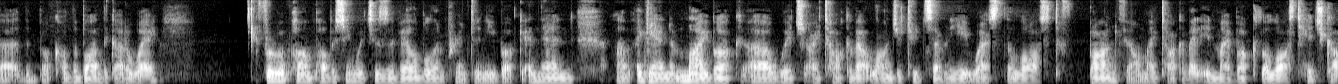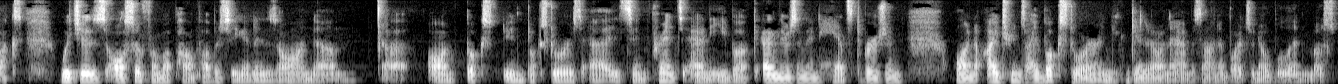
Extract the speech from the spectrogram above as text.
uh, the book called The Bond That Got Away from Aplomb Publishing, which is available in print and ebook. And then um, again, my book, uh, which I talk about Longitude 78 West, the lost Bond film. I talk about in my book, The Lost Hitchcocks, which is also from Aplomb Publishing and is on um, uh, on books in bookstores. Uh, it's in print and ebook, and there's an enhanced version on iTunes iBookstore, and you can get it on Amazon and Barnes and Noble and most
